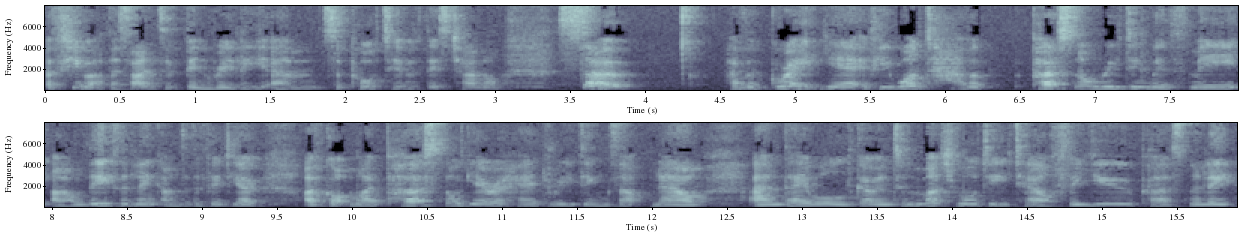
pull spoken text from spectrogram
a few other signs have been really um, supportive of this channel. So, have a great year. If you want to have a personal reading with me. I'll leave the link under the video. I've got my personal year ahead readings up now and they will go into much more detail for you personally,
